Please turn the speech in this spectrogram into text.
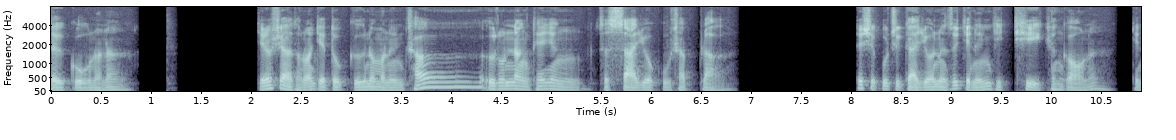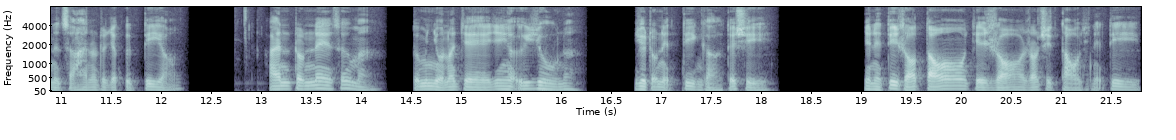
từ cụ nó nè chỉ lúc sau thằng nó chỉ tụ cử nó mà nên chớ ư luôn năng thế nhưng sợ xa vô cụ sắp lỡ thế sự cụ chỉ cả vô nên giúp chỉ nên chỉ chỉ khăn gò nữa chỉ nên sợ hai nó được cử ti tiêu hai nó trong nè xứ mà, tụi mình nhổ nó chè nhưng ư vô nữa vô trong này tiền gờ thế sự chỉ này ti rõ to chỉ rõ rõ chỉ tàu chỉ này ti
